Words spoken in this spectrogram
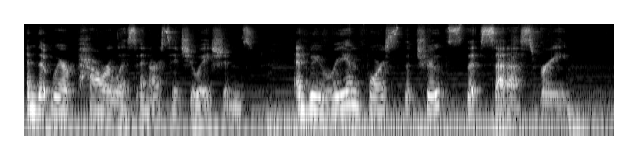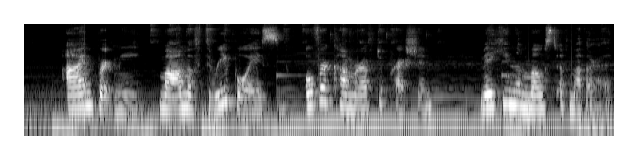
and that we're powerless in our situations. And we reinforce the truths that set us free. I'm Brittni, mom of three boys, overcomer of depression, making the most of motherhood.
